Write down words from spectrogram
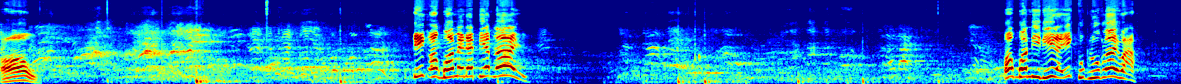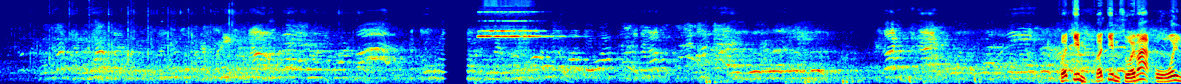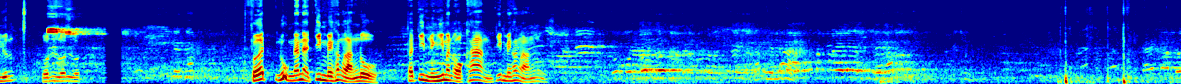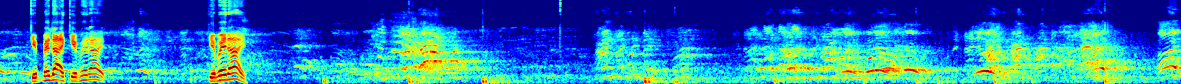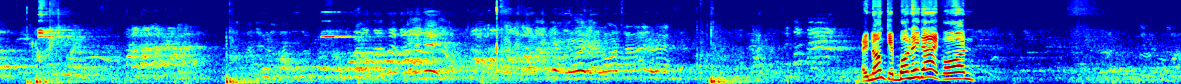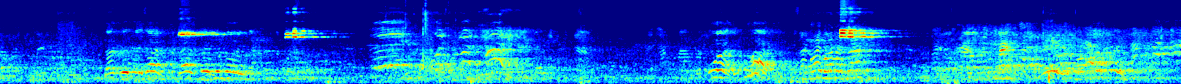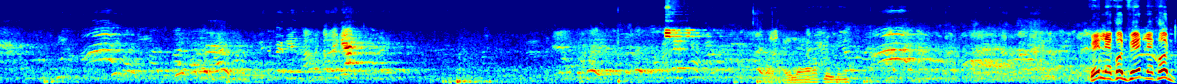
เอาอีกออกบอลไม่ได้เปรียบเลย ออกบอลดีๆนะอีกถูกลูกเลยว่ะเฟิร์สจิ้มเฟิร์สจิ้มสวยมาก โอ้ยลุ้นล้นล้นล้นเฟิร์สลูกนั้นน่ะจิ้มไปข้างหลังดูถ้าจิ้มอย่างนี้มันออกข้าง จิ้มไปข้างหลัง เก็บให้ได้ เก็บให้ได้ เก็บให้ได้ ไอ้น้องเก็บบอลให้ได้ก่อน ไปแล้วครับลูกนี้ เฟสเลยคนเฟสเลยคน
